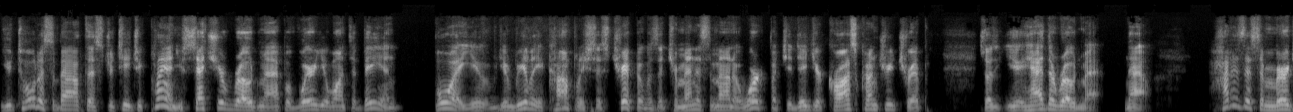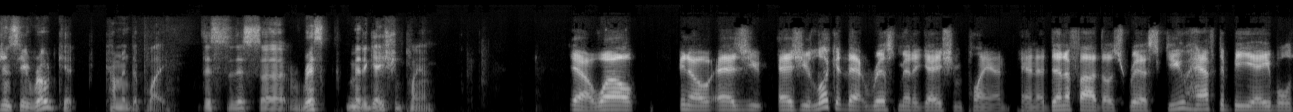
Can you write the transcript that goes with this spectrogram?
You told us about the strategic plan. You set your roadmap of where you want to be, and boy, you you really accomplished this trip. It was a tremendous amount of work, but you did your cross country trip. So you had the roadmap. Now, how does this emergency road kit come into play? This this uh, risk mitigation plan. Yeah, well, you know, as you as you look at that risk mitigation plan and identify those risks, you have to be able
